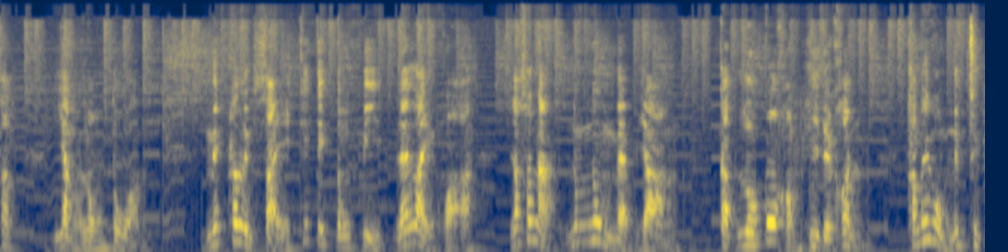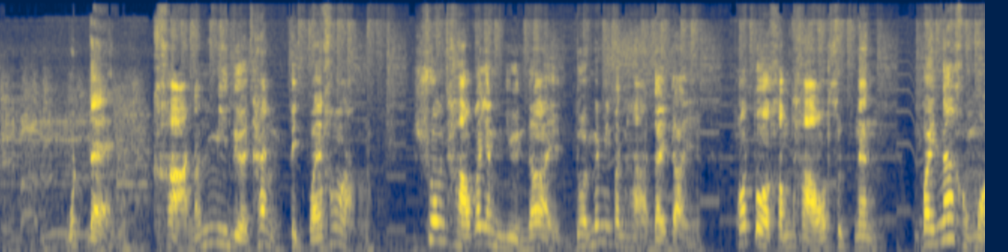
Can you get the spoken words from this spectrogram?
สัตว์อย่างลงตัว เม็ดผลึกใสที่ติดตรงปีกและไหล่ขวา ลักษณะนุ่มๆแบบยาง กับโลโก้ของพีเดคอนทำให้ผมนึกถึงมดแดง ขานั้นมีเรือแท่งติดไว้ข้างหลัง ช่วงเท้าก็ยังยืนได้ โดยไม่มีปัญหาใด ๆ เพราะตัวคำเท้าสุดแน่น ใบหน้าของหมอ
